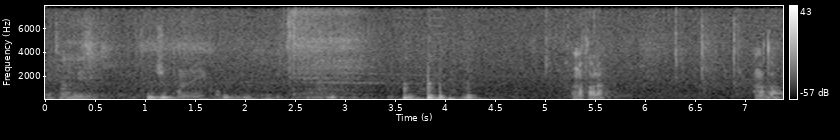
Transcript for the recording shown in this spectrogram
vais prendre le micro. On m'entend là? On m'entend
